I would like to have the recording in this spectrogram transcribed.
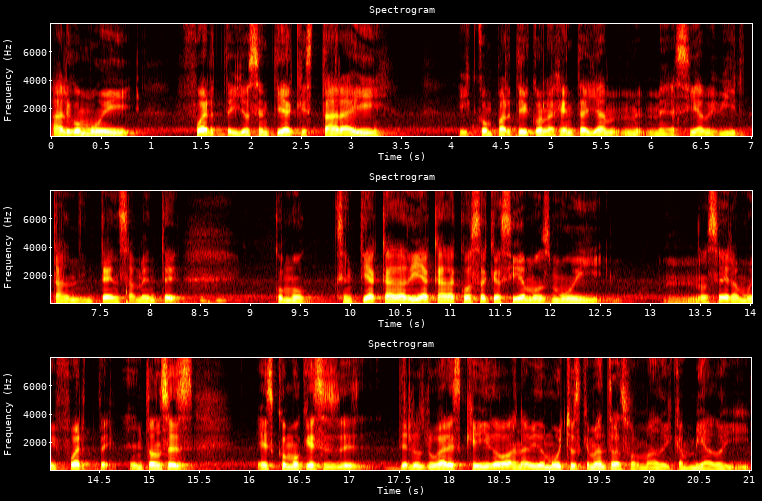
algo muy fuerte. Y yo sentía que estar ahí y compartir con la gente allá me, hacía vivir tan intensamente, como sentía cada día, cada cosa que hacíamos muy, no sé, era muy fuerte. Entonces, es como que ese es de los lugares que he ido, han habido muchos que me han transformado y cambiado y,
